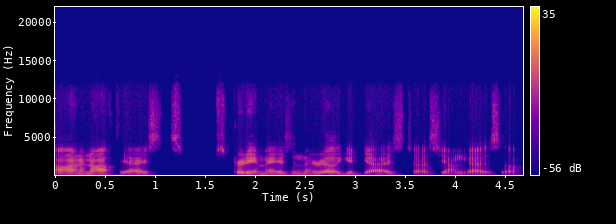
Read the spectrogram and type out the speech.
on and off the ice. It's, it's pretty amazing. They're really good guys to us young guys, though.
